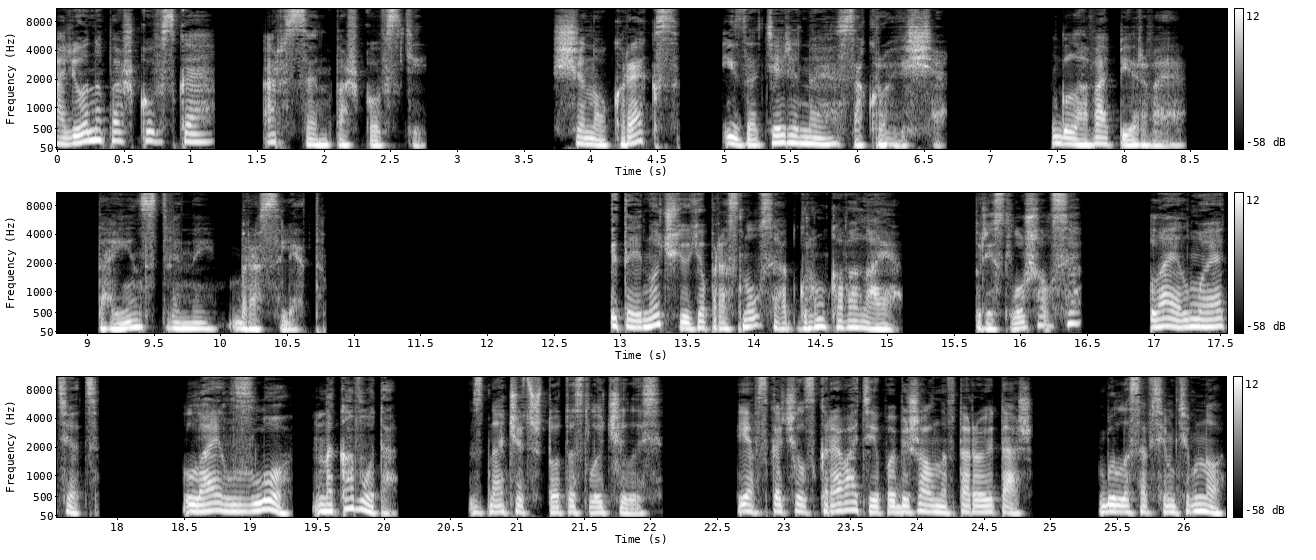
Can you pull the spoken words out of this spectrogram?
Алена Пашковская, Арсен Пашковский. Щенок Рекс и затерянное сокровище. Глава первая. Таинственный браслет. Этой ночью я проснулся от громкого лая. Прислушался. Лаял мой отец. Лаял зло, на кого-то. Значит, что-то случилось. Я вскочил с кровати и побежал на второй этаж. Было совсем темно,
